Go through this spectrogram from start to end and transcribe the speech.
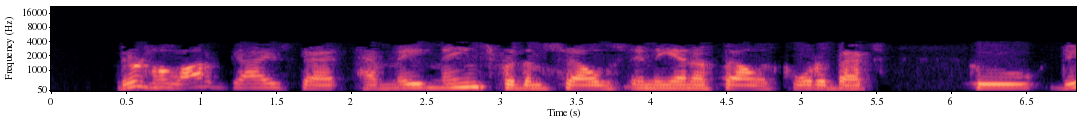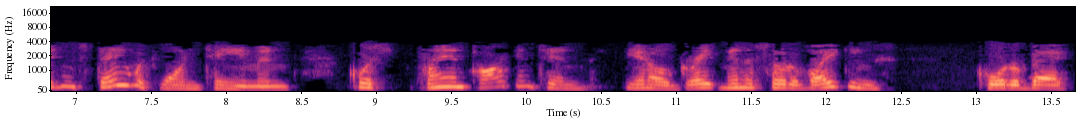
there's a lot of guys that have made names for themselves in the NFL as quarterbacks who didn't stay with one team. And of course, Fran Tarkenton, you know, great Minnesota Vikings quarterback.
